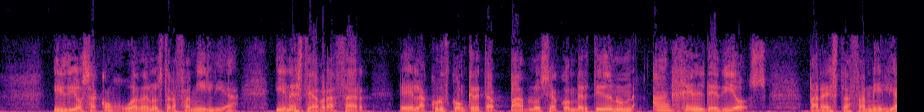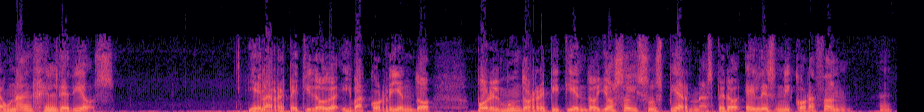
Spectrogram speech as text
y Dios ha conjugado a nuestra familia. Y en este abrazar eh, la cruz concreta, Pablo se ha convertido en un ángel de Dios para esta familia, un ángel de Dios. Y él ha repetido y va corriendo por el mundo repitiendo, yo soy sus piernas, pero Él es mi corazón. ¿eh?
